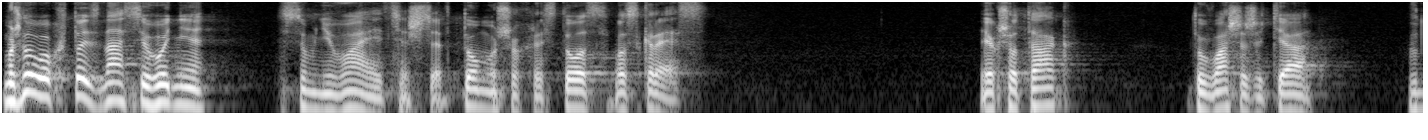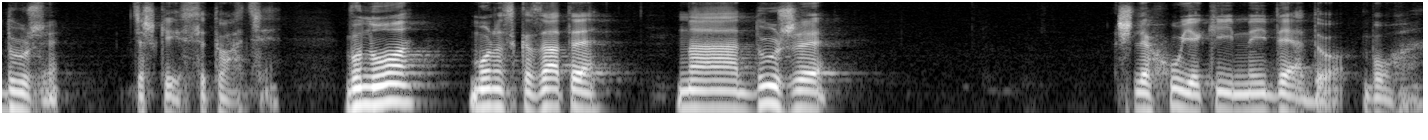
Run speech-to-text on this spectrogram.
Можливо, хтось з нас сьогодні сумнівається ще в тому, що Христос Воскрес. Якщо так, то ваше життя в дуже тяжкій ситуації. Воно, можна сказати, на дуже шляху, який не йде до Бога,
